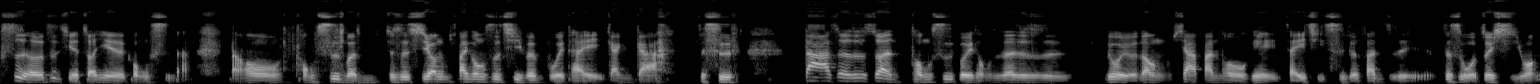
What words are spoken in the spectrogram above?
适合自己的专业的公司啊，然后同事们就是希望办公室气氛不会太尴尬，就是大家就是算同事归同事，但就是如果有那种下班后可以在一起吃个饭之类的，这是我最希望，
